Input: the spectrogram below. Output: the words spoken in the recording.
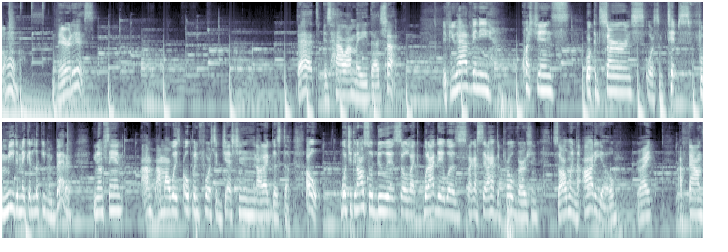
Boom. There it is. That is how I made that shot. If you have any questions or concerns or some tips for me to make it look even better, you know what I'm saying? I'm, I'm always open for suggestions and all that good stuff. Oh, what you can also do is, so like what I did was, like I said, I have the pro version. So I went to audio, right? I found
